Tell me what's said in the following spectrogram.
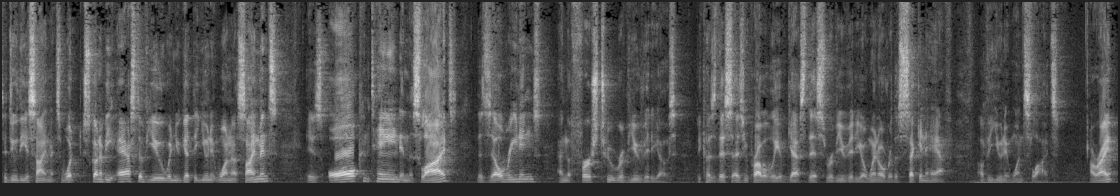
to do the assignments. What's going to be asked of you when you get the Unit 1 assignments is all contained in the slides, the Zelle readings, and the first two review videos. Because this, as you probably have guessed, this review video went over the second half of the Unit 1 slides. All right?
